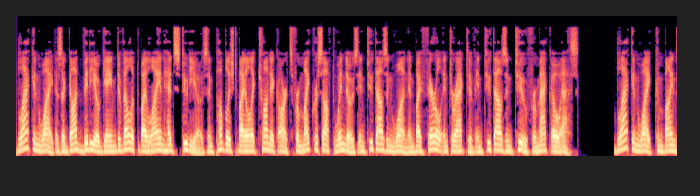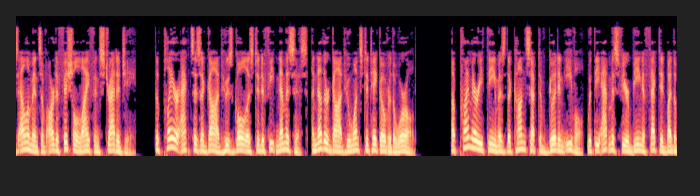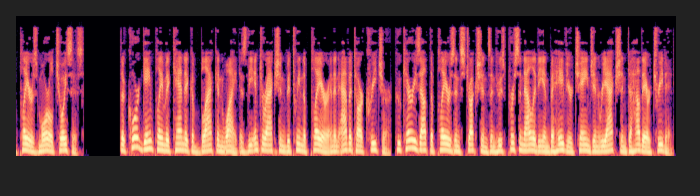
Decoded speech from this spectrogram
Black and White is a God video game developed by Lionhead Studios and published by Electronic Arts for Microsoft Windows in 2001 and by Feral Interactive in 2002 for Mac OS. Black and White combines elements of artificial life and strategy. The player acts as a god whose goal is to defeat Nemesis, another god who wants to take over the world. A primary theme is the concept of good and evil, with the atmosphere being affected by the player's moral choices. The core gameplay mechanic of Black and White is the interaction between the player and an avatar creature, who carries out the player's instructions and whose personality and behavior change in reaction to how they are treated.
